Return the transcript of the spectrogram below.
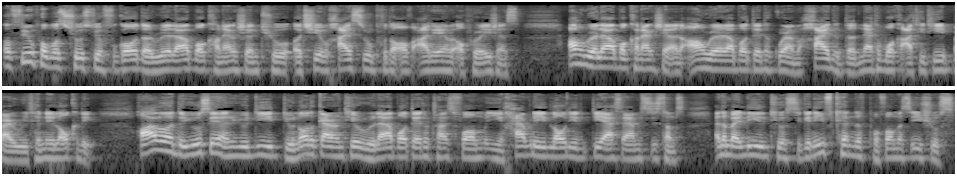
A few purposes choose to forego the reliable connection to achieve high throughput of RDMA operations. Unreliable connection and unreliable datagram hide the network RTT by returning locally. However, the UC and UD do not guarantee reliable data transform in heavily loaded DSM systems and may lead to significant performance issues.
